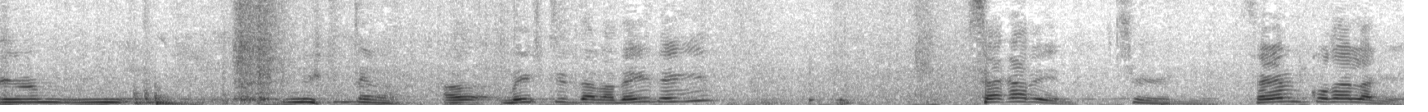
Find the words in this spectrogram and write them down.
এগুলো মিষ্টি টাকা আহ, মিষ্টির দানা। দেখি দেখি। স্যাকারিন স্যাকারিন কোথায় লাগে?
